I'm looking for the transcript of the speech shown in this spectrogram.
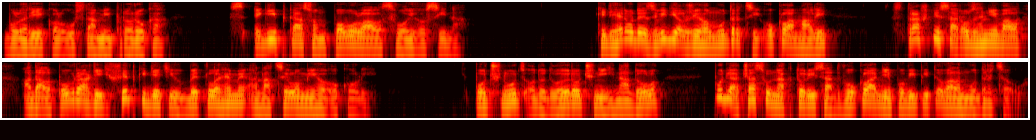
bol riekol ústami proroka. Z Egypta som povolal svojho syna. Keď Herodes videl, že ho mudrci oklamali, strašne sa rozhneval a dal povraždiť všetky deti v Betleheme a na celom jeho okolí počnúc od dvojročných nadol, podľa času, na ktorý sa dôkladne povypitoval mudrcov.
